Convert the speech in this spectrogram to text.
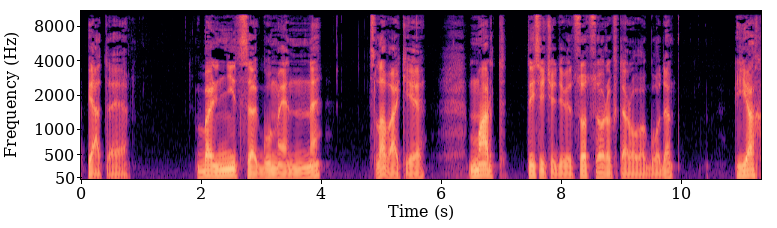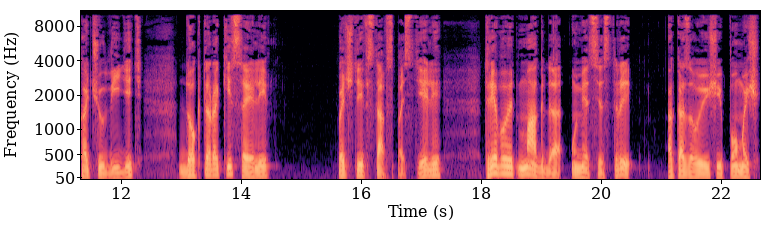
пятая. Больница Гуменне, Словакия. Март 1942 года. Я хочу видеть доктора Кисели. Почти встав с постели, требует Магда у медсестры, оказывающей помощь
